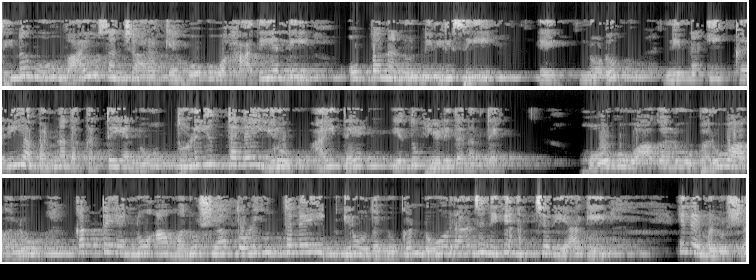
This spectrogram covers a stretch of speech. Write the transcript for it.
ದಿನವೂ ವಾಯು ಸಂಚಾರಕ್ಕೆ ಹೋಗುವ ಹಾದಿಯಲ್ಲಿ ಒಬ್ಬನನ್ನು ನಿಲ್ಲಿಸಿ ಏ, ನೋಡು, ನಿನ್ನ ಈ ಕರಿಯ ಬಣ್ಣದ ಕತ್ತೆಯನ್ನು ತೊಳೆಯುತ್ತಲೇ ಇರು, ಆಯ್ತೆ, ಎಂದು ಹೇಳಿದನಂತೆ. ಹೋಗುವಾಗಲೂ ಬರುವಾಗಲೂ ಕತ್ತೆಯನ್ನು ಆ ಮನುಷ್ಯ ತೊಳೆಯುತ್ತಲೇ ಇರುವುದನ್ನು ಕಂಡು ರಾಜನಿಗೆ ಅಚ್ಚರಿಯಾಗಿ, ಎಲೆ ಮನುಷ್ಯ,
